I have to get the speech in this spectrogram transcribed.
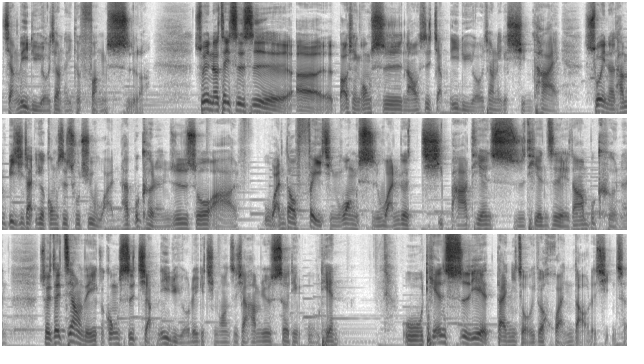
奖励旅游这样的一个方式了。所以呢，这次是呃保险公司，然后是奖励旅游这样的一个形态。所以呢，他们毕竟在一个公司出去玩，还不可能就是说啊玩到废寝忘食，玩个七八天、十天之类，当然不可能。所以在这样的一个公司奖励旅游的一个情况之下，他们就设定五天，五天四夜带你走一个环岛的行程。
